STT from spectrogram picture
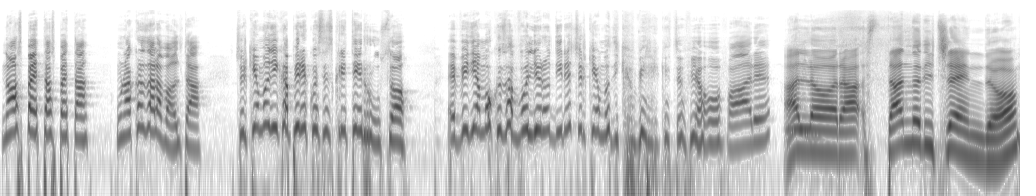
No, aspetta, aspetta. Una cosa alla volta. Cerchiamo di capire queste scritte in russo. E vediamo cosa vogliono dire. Cerchiamo di capire che dobbiamo fare. Allora, stanno dicendo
